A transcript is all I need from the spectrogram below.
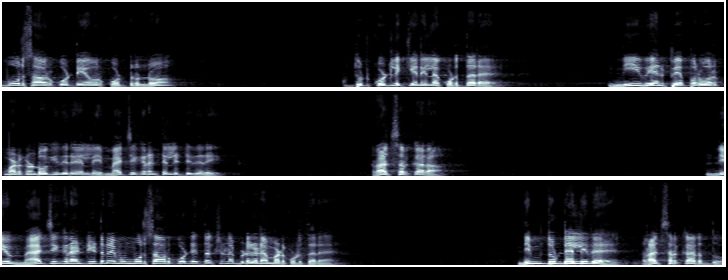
ಮೂರು ಸಾವಿರ ಕೋಟಿ ಅವ್ರು ಕೊಟ್ರು ದುಡ್ಡು ಕೊಡ್ಲಿಕ್ಕೇನಿಲ್ಲ, ಕೊಡ್ತಾರೆ. ನೀವೇನು ಪೇಪರ್ ವರ್ಕ್ ಮಾಡ್ಕೊಂಡು ಹೋಗಿದ್ದೀರಿ ಅಲ್ಲಿ? ಮ್ಯಾಚಿಕ್ ಕರೆಂಟ್ ಎಲ್ಲಿ ಇಟ್ಟಿದ್ದೀರಿ? ರಾಜ್ಯ ಸರ್ಕಾರ? ನೀವು ಮ್ಯಾಚಿಂಗ್ ಗ್ರಾಂಟ್ ಇಟ್ಟರೆ ನಿಮಗೆ ಮೂರು ಸಾವಿರ ಕೋಟಿ ತಕ್ಷಣ ಬಿಡುಗಡೆ ಮಾಡಿಕೊಡ್ತಾರೆ. ನಿಮ್ಮ ದುಡ್ಡು ಎಲ್ಲಿದೆ ರಾಜ್ಯ ಸರ್ಕಾರದ್ದು.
